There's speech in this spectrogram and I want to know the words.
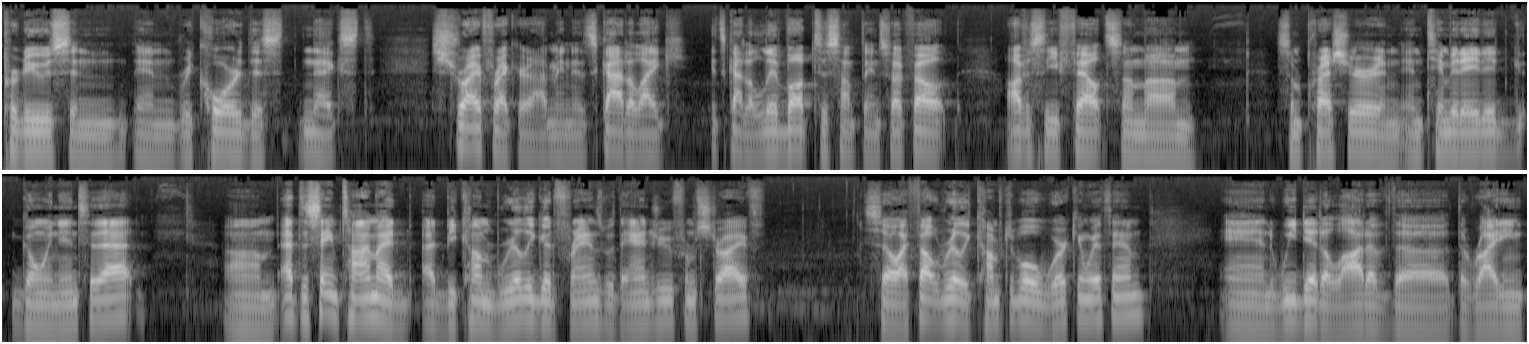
produce and and record this next Strife record, I mean, it's got to like it's got to live up to something. So I felt obviously felt some um, some pressure and intimidated going into that. Um, at the same time, I'd I'd become really good friends with Andrew from Strife, so I felt really comfortable working with him, and we did a lot of the the writing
